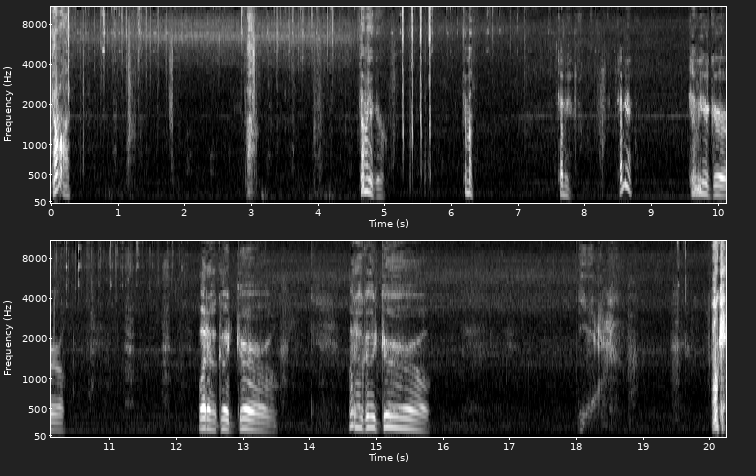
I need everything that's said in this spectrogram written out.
Come on. Come here, girl. Come on. Come here. Come here. Come here, girl. What a good girl. What a good girl. Yeah. Okay.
